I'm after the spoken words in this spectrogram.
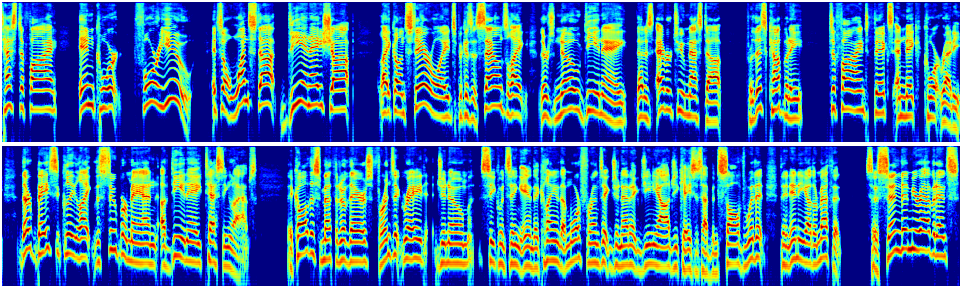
testify in court for you. It's a one stop DNA shop, like on steroids, because it sounds like there's no DNA that is ever too messed up for this company to find, fix, and make court ready. They're basically like the Superman of DNA testing labs. They call this method of theirs forensic grade genome sequencing, and they claim that more forensic genetic genealogy cases have been solved with it than any other method. So send them your evidence.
